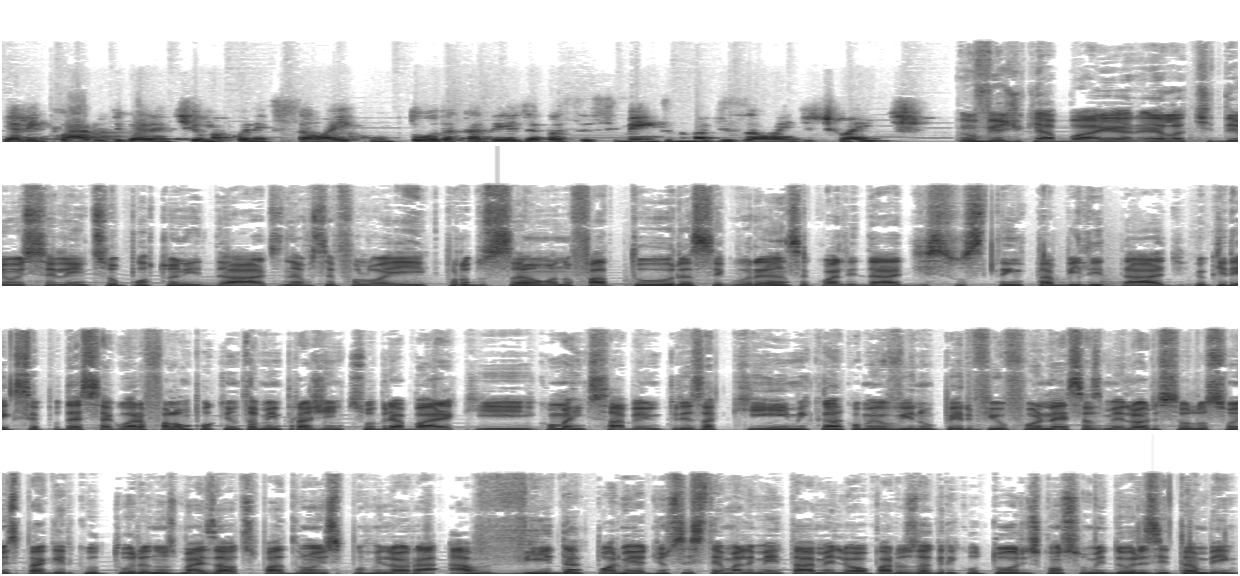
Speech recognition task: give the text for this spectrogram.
E além, claro, de garantir uma conexão aí com toda a cadeia de abastecimento numa visão end-to-end. Eu vejo que a Bayer, ela te deu excelentes oportunidades, né? Você falou aí produção, manufatura, segurança, qualidade, sustentabilidade. Eu queria que você pudesse agora falar um pouquinho também pra gente sobre a Bayer, que, como a gente sabe, é uma empresa química, como eu vi no perfil, fornece as melhores soluções para agricultura nos mais altos padrões por melhorar a vida por meio de um sistema alimentar melhor para os agricultores, consumidores e também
